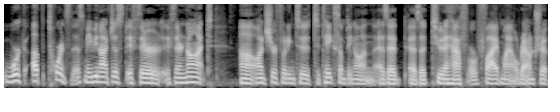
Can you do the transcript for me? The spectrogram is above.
work up towards this, maybe not just if they're if they're not uh, on sure footing to to take something on as a as a two and a half or five mile round trip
